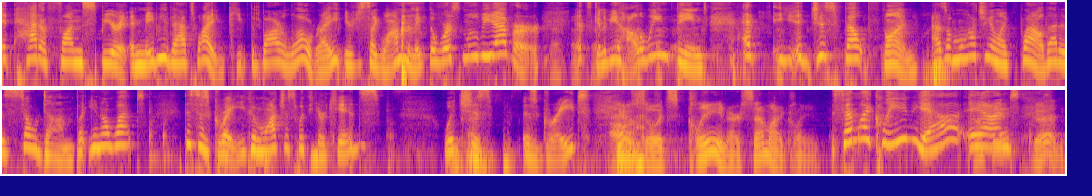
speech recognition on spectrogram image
it had a fun spirit, and maybe that's why keep the bar low, right? You're just like, well, I'm gonna make the worst movie ever. It's gonna be Halloween themed, and it just felt fun. As I'm watching, I'm like, wow, that is so dumb. But you know what? This is great. You can watch this with your kids, which is is great. Oh, so it's clean or semi clean. Semi clean, yeah, and good,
